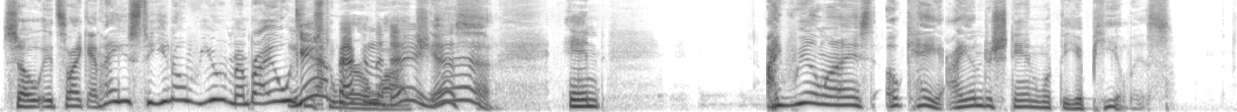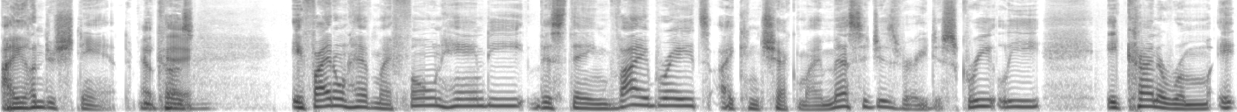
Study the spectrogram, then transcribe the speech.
So it's like, and I used to, you know, you remember I always Yeah, used to wear a watch, day, yes. yeah, and I realized, okay, I understand what the appeal is. I understand because Okay. If I don't have my phone handy, this thing vibrates. I can check my messages very discreetly. It kind of rem- it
